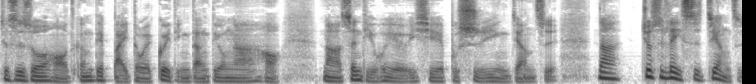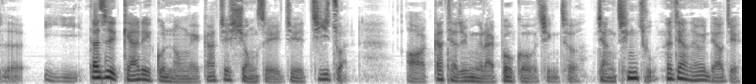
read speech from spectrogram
就是说，哈，刚在排毒的过程当中啊，哈，那身体会有一些不适应，这样子，那就是类似这样子的意义。但是家里滚龙诶，它这详细这机转。啊，该条件没有来报告清楚，讲清楚，那这样才会了解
